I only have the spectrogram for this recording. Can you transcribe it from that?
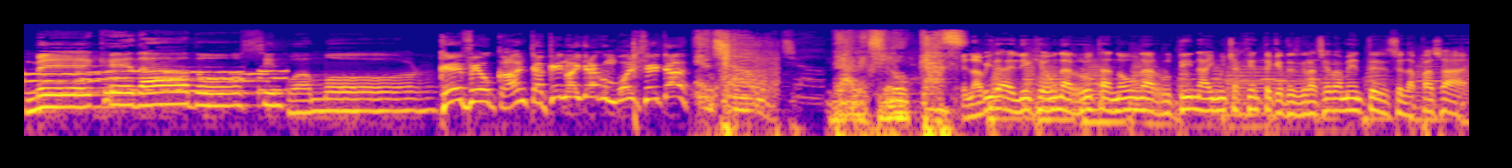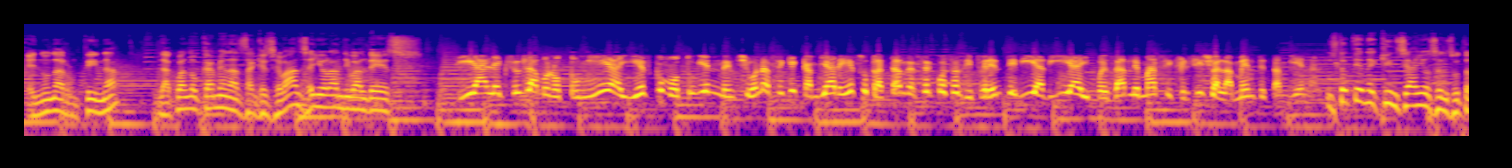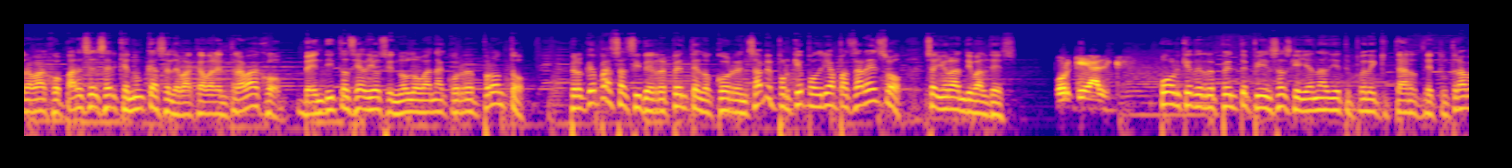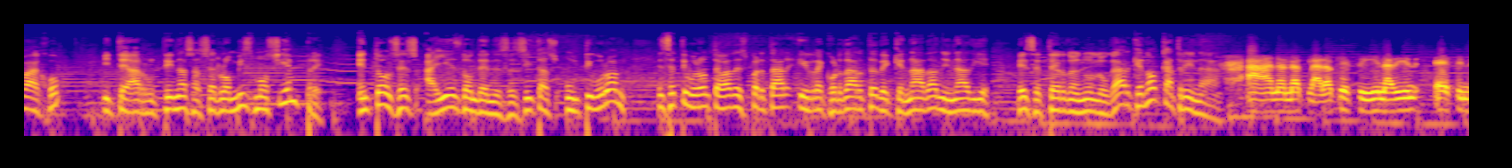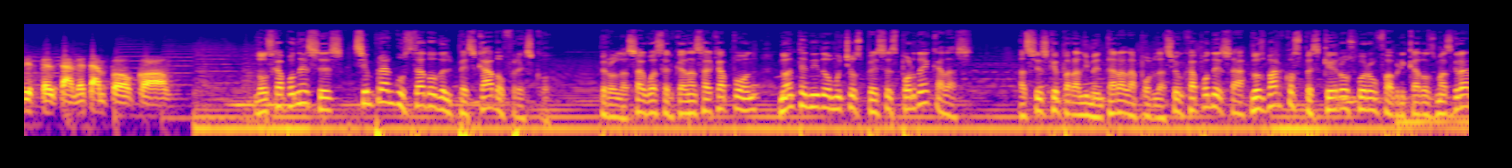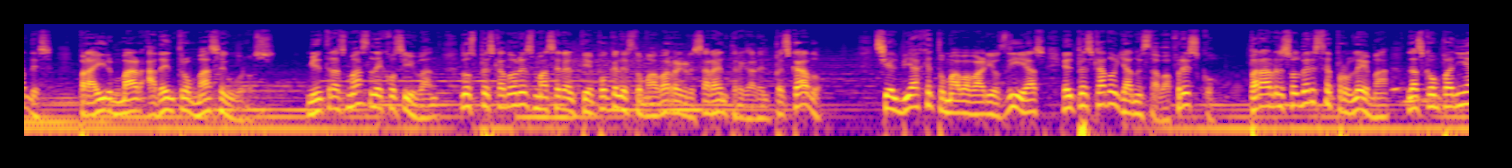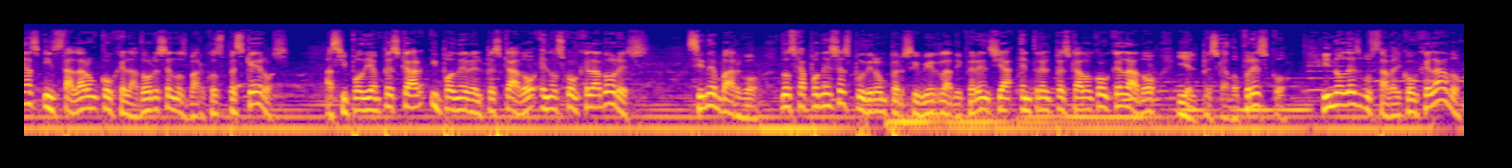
Me he quedado sin tu amor. ¡Qué feo canta! ¿Qué no hay Dragon Ball Z? El show de Alex Lucas. En la vida elige una ruta, no una rutina. Hay mucha gente que desgraciadamente se la pasa en una rutina, la cual no cambian hasta que se van, señor Andy Valdés. Sí, Alex, es la monotonía y es como tú bien mencionas, hay que cambiar eso, tratar de hacer cosas diferentes día a día y pues darle más ejercicio a la mente también. Usted tiene 15 años en su trabajo, parece ser que nunca se le va a acabar el trabajo. Bendito sea Dios si no lo van a correr pronto. Pero ¿qué pasa si de repente lo corren? ¿Sabe por qué podría pasar eso, señor Andy Valdés? ¿Por qué, Alex? Porque de repente piensas que ya nadie te puede quitar de tu trabajo y te arrutinas a hacer lo mismo siempre. Entonces ahí es donde necesitas un tiburón. Ese tiburón te va a despertar y recordarte de que nada ni nadie es eterno en un lugar, que no, Katrina. Ah, no, no, claro que sí, nadie es indispensable tampoco. Los japoneses siempre han gustado del pescado fresco, pero las aguas cercanas al Japón no han tenido muchos peces por décadas. Así es que para alimentar a la población japonesa, los barcos pesqueros fueron fabricados más grandes, para ir mar adentro más seguros. Mientras más lejos iban, los pescadores más era el tiempo que les tomaba regresar a entregar el pescado. Si el viaje tomaba varios días, el pescado ya no estaba fresco. Para resolver este problema, las compañías instalaron congeladores en los barcos pesqueros. Así podían pescar y poner el pescado en los congeladores. Sin embargo, los japoneses pudieron percibir la diferencia entre el pescado congelado y el pescado fresco, y no les gustaba el congelado.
